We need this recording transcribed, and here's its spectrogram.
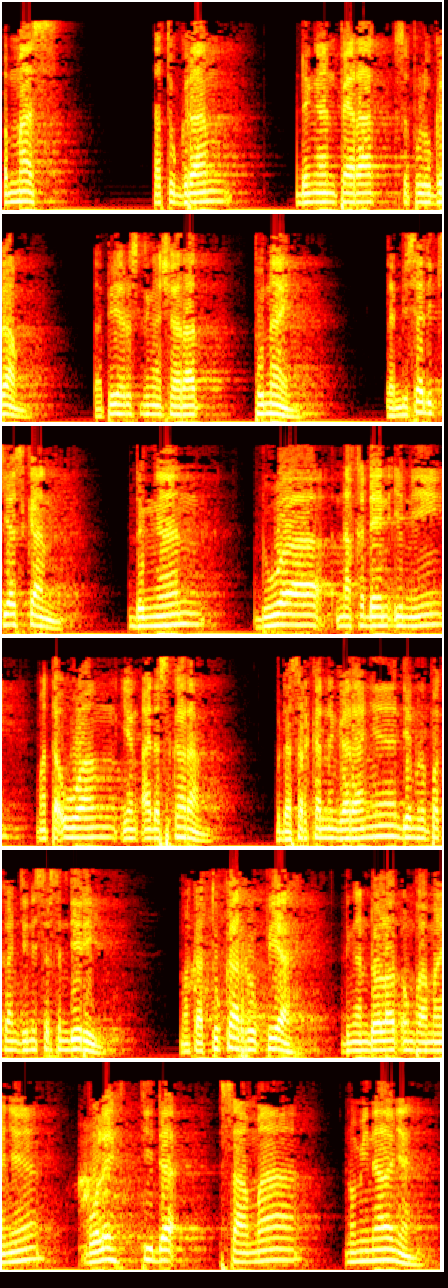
emas 1 gram dengan perak 10 gram. Tapi harus dengan syarat tunai. Dan bisa dikiaskan dengan dua nakdain ini mata uang yang ada sekarang. Berdasarkan negaranya dia merupakan jenis tersendiri. Maka tukar rupiah dengan dolar umpamanya boleh tidak sama nominalnya.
